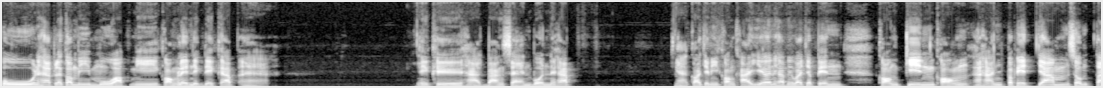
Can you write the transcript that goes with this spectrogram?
ปูนะครับ แล้วก็มีหมวกมีของเล่นเด็กๆครับอ่านี่คือหาดบางแสนบนนะครับอ่าก็จะมีของขายเยอะนะครับ ไม่ว่าจะเป็นของกินของอาหารประเภทยำส้มต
